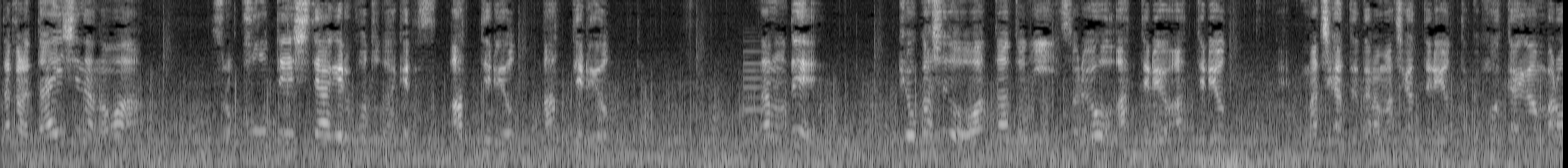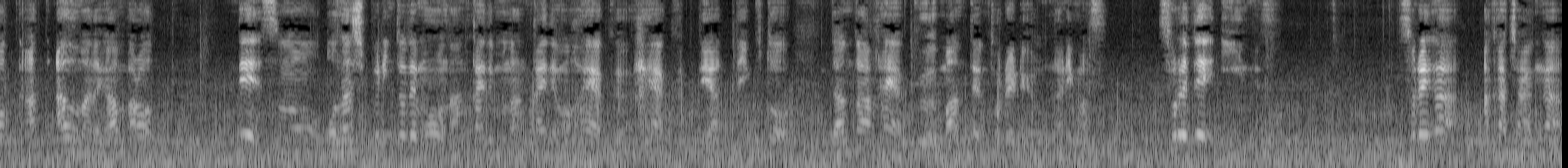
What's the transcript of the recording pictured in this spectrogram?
だから大事なのはその肯定してあげることだけです。合ってるよ合ってるよ。ってなので教科指導終わった後にそれを合ってるよ合ってるよって間違ってたら間違ってるよってもう一回頑張ろうって会うまで頑張ろうってでその同じプリントでも何回でも何回でも早く早くってやっていくとだんだん早く満点取れるようになります。それでいいんです。それが赤ちゃんが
